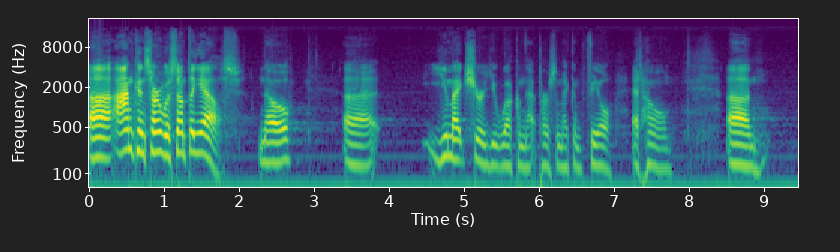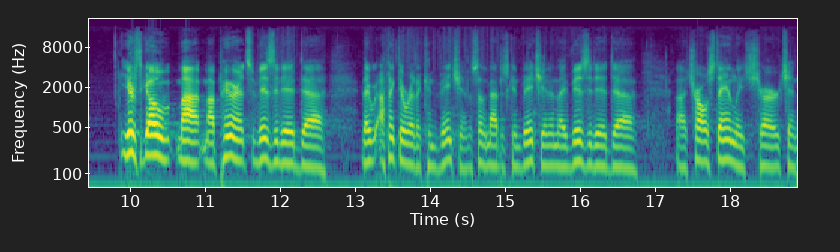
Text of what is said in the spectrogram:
Uh, I'm concerned with something else. No. Uh, you make sure you welcome that person, make them feel at home. Um, years ago, my, my parents visited, uh, they, I think they were at a convention, the Southern Baptist convention, and they visited uh, uh, Charles Stanley's church. And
